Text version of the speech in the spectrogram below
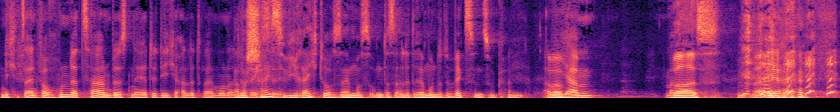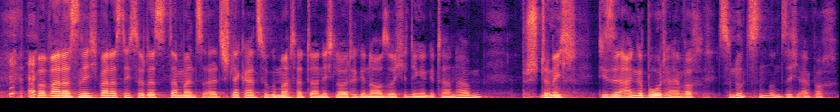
wenn ich jetzt einfach 100 Zahnbürsten hätte, die ich alle drei Monate Aber wechsle. scheiße, wie reich du auch sein musst, um das alle drei Monate wechseln zu können. Aber, Ja, Was? ja, aber war das nicht, war das nicht so, dass damals als Schlecker zugemacht hat, da nicht Leute genau solche Dinge getan haben? Bestimmt. Nämlich diese Angebote einfach zu nutzen und sich einfach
